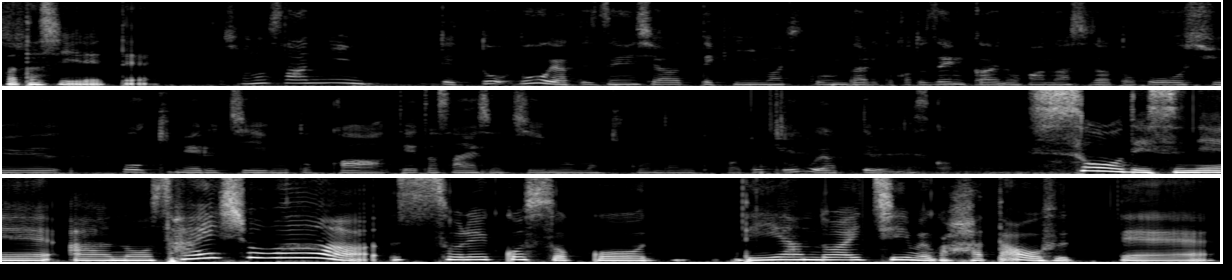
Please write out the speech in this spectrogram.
私入れて。その3人ってどどうやって全社的に巻き込ん。だりとかと前回のお話だと報酬を決めるチームとかデータサイエンスのチームを巻き込ん。だりとかどどうやってるん。ですかそうですね。あの、最初は、それこそこう、D&I チームが旗を振って、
